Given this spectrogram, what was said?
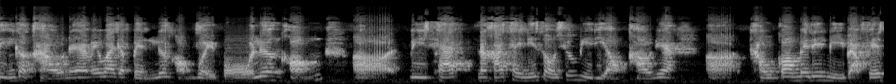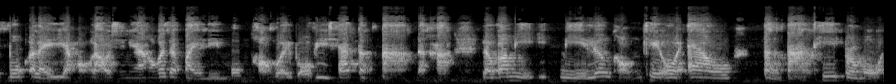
ลิงก์กับเขานะไม่ว่าจะเป็นเรื่องของเวยโบเรื่องของเอ่อ WeChat นะคะไชนีโซเชียลมีเดียของเขาเนี่ยเเขาก็ไม่ได้มีแบบ Facebook อะไรอย่างของเราใช่ไหมคะเขาก็จะไปในมุมของเวยโบ WeChat ต่างๆนะคะ แล้วก็มีมีเรื่องของ KOL ต่างๆที่โปรโมท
